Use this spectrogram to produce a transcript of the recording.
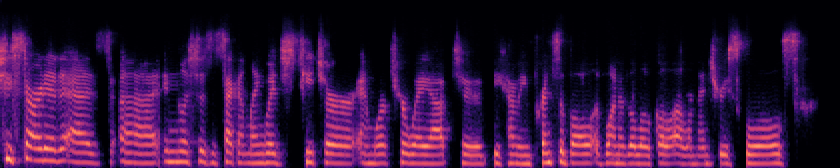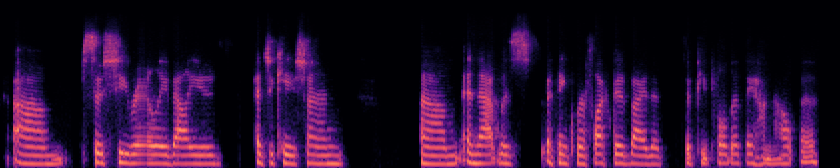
she started as uh, English as a second language teacher and worked her way up to becoming principal of one of the local elementary schools. Um, so she really valued education. Um, and that was, I think, reflected by the the people that they hung out with.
